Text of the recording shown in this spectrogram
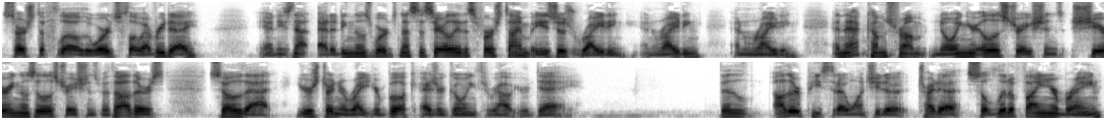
starts to flow. The words flow every day, and he's not editing those words necessarily this first time, but he's just writing and writing and writing. And that comes from knowing your illustrations, sharing those illustrations with others so that you're starting to write your book as you're going throughout your day. The other piece that I want you to try to solidify in your brain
